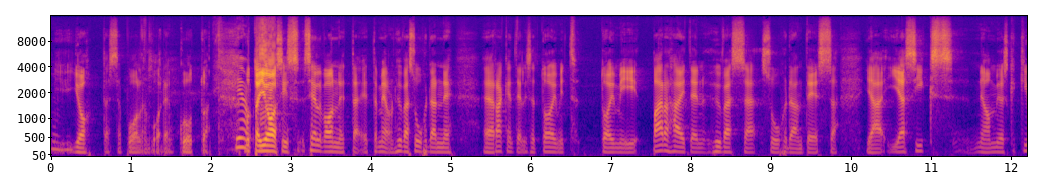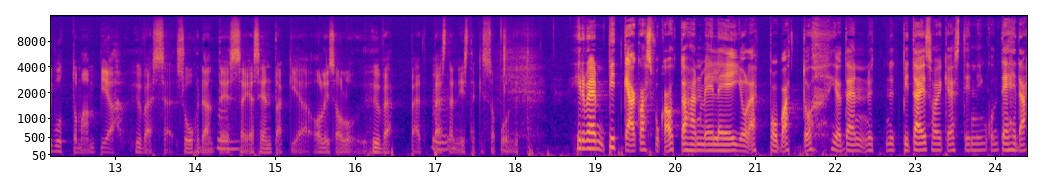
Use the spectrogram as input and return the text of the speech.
mm. jo tässä puolen vuoden kuluttua. Joo. Mutta joo, siis selvä on, että, että meillä on hyvä suhdanne, rakenteelliset toimit toimii parhaiten hyvässä suhdanteessa, ja, ja siksi ne on myöskin kivuttomampia hyvässä suhdanteessa, mm. ja sen takia olisi ollut hyvä päästä mm. niistäkin sopuun nyt. Hirveän pitkää kasvukauttahan meille ei ole povattu, joten nyt, nyt pitäisi oikeasti niin kuin tehdä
